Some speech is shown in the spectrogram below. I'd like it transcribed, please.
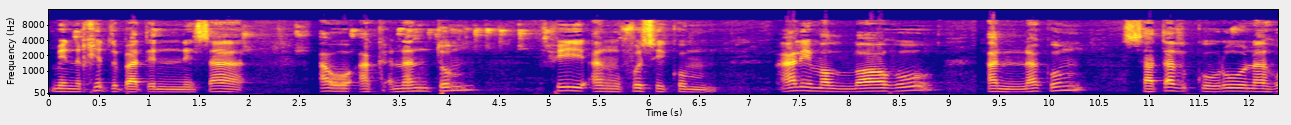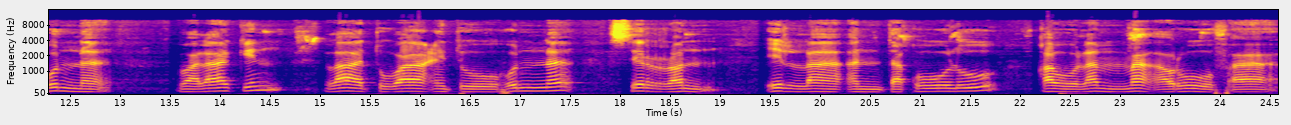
min khidbatin nisa au aknantum fi anfusikum alimallahu annakum satadhkurunahunna walakin la tuwa'iduhunna sirran illa an taqulu qawlan ma'rufa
